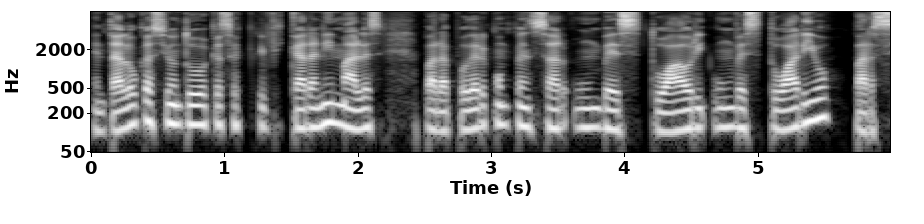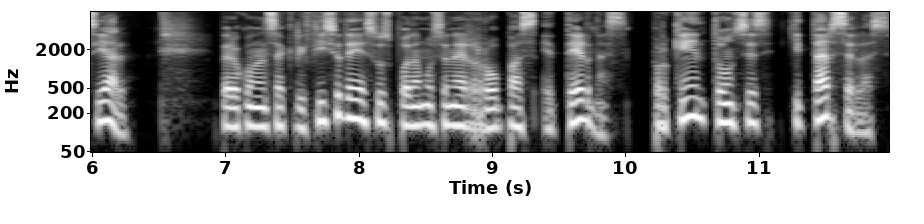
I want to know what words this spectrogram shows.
en tal ocasión tuvo que sacrificar animales para poder compensar un vestuario, un vestuario parcial. Pero con el sacrificio de Jesús podemos tener ropas eternas. ¿Por qué entonces quitárselas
